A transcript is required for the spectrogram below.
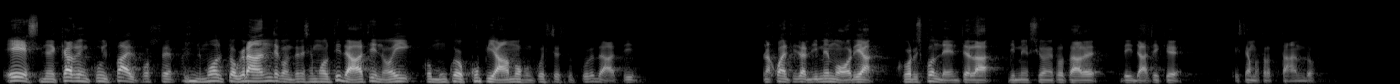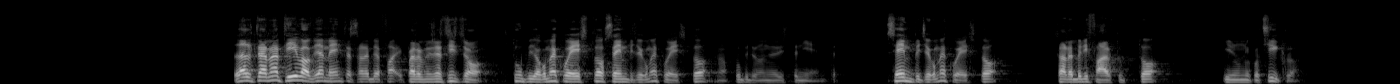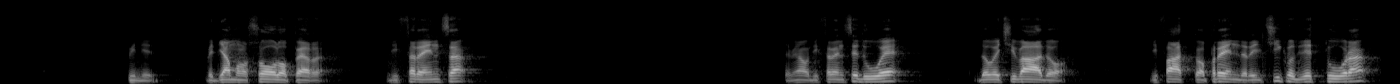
e nel caso in cui il file fosse molto grande, contenesse molti dati, noi comunque occupiamo con queste strutture dati una quantità di memoria corrispondente alla dimensione totale dei dati che, che stiamo trattando. L'alternativa ovviamente sarebbe per un esercizio stupido come questo, semplice come questo, no, stupido non esiste niente, semplice come questo sarebbe di fare tutto in un unico ciclo. Quindi vediamolo solo per differenza, chiamiamo differenze 2, dove ci vado di fatto a prendere il ciclo di lettura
